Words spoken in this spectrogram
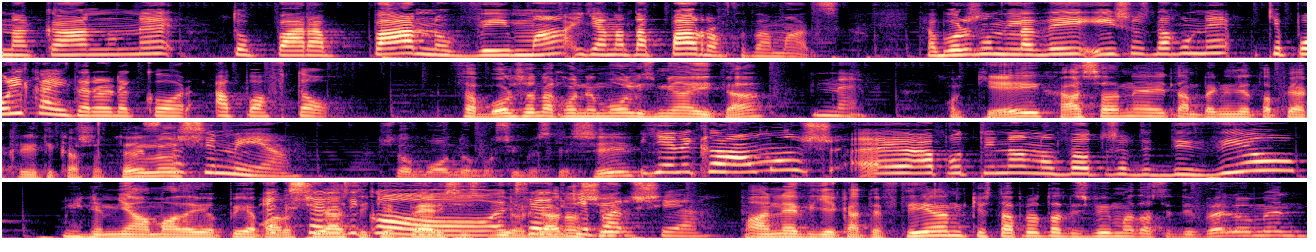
να κάνουν το παραπάνω βήμα για να τα πάρουν αυτά τα ματς. Θα μπορούσαν δηλαδή ίσως να έχουν και πολύ καλύτερο ρεκόρ από αυτό. Θα μπορούσαν να έχουν μόλις μια ήττα. Ναι. Οκ, χάσανε, ήταν παιχνίδια τα οποία κρίθηκαν στο Στα τέλος. σημεία. Στον πόντο, όπως είπες και εσύ. Γενικά όμως, ε, από την άνοδό τους από την T2, Είναι μια ομάδα η οποία παρουσιάστηκε εξαιρετικό, πέρσι στη εξαιρετική διοργάνωση. παρουσία. Ανέβηκε κατευθείαν και στα πρώτα της βήματα στην Development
